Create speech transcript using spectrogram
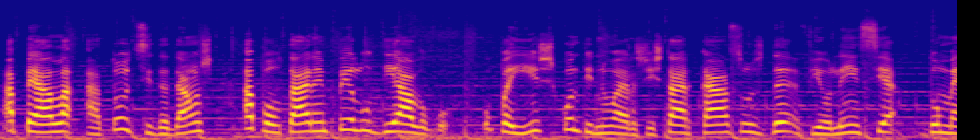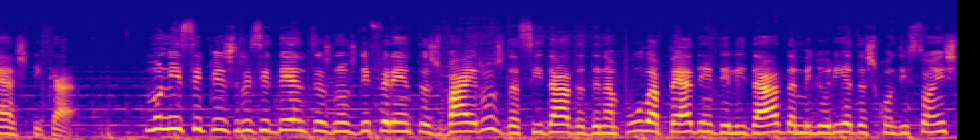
apela a todos os cidadãos a pautarem pelo diálogo. O país continua a registrar casos de violência doméstica. Municípios residentes nos diferentes bairros da cidade de Nampula pedem a melhoria das condições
